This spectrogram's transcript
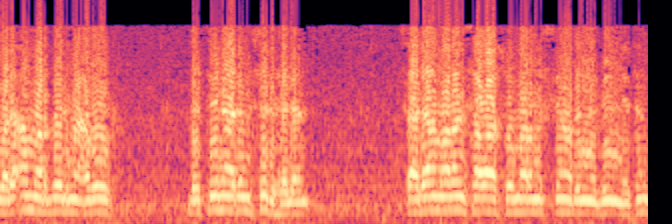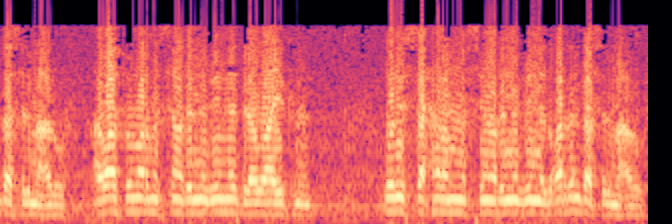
والأمر بالمعروف. لتنا لمسلهلا سلامرا سوا سمر مسينر النبي تنقص المعروف أوا سمر مسينر النبي ندرا وايكنا وللسحر مسينر النبي تنقص المعروف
